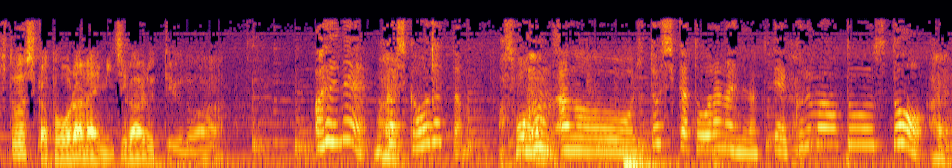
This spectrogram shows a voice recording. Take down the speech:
人しか通らない道があるっていうのは、あれね昔川だったの、あ、そうなんですか、あのー人しか通らないんじゃなくて車を通すとはい。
